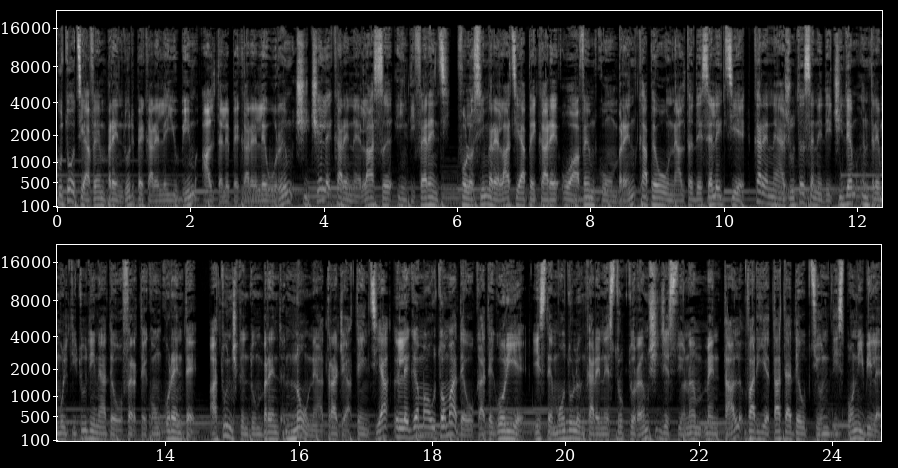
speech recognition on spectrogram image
Cu toții avem branduri pe care le iubim, altele pe care le urâm și cele care ne lasă indiferenți. Folosim relația pe care o avem cu un brand ca pe o unealtă de selecție, care ne ajută să ne decidem între multitudinea de oferte concurente. Atunci când când un brand nou ne atrage atenția, îl legăm automat de o categorie. Este modul în care ne structurăm și gestionăm mental varietatea de opțiuni disponibile.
